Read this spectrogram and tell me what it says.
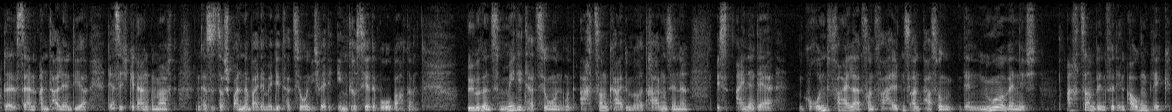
Oder ist ein Anteil in dir, der sich Gedanken macht. Und das ist das Spannende bei der Meditation. Ich werde interessierter Beobachter. Übrigens, Meditation und Achtsamkeit im übertragenen Sinne ist einer der Grundpfeiler von Verhaltensanpassung, denn nur wenn ich achtsam bin für den Augenblick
